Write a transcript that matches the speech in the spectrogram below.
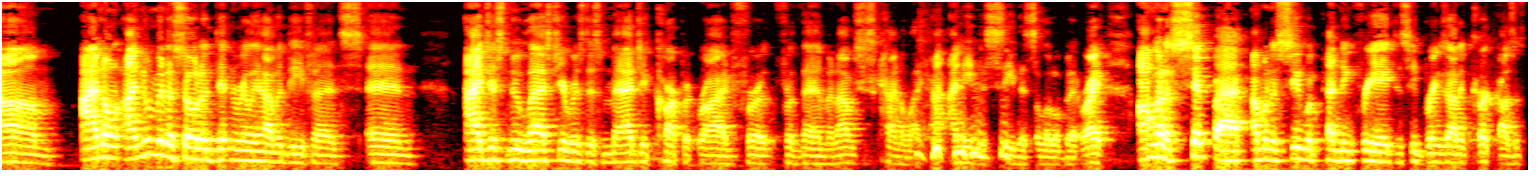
Um, I don't. I knew Minnesota didn't really have a defense, and I just knew last year was this magic carpet ride for for them, and I was just kind of like, I, I, need to see this a little bit, right? I'm going to sit back. I'm going to see what pending free agency brings out in Kirk Cousins.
